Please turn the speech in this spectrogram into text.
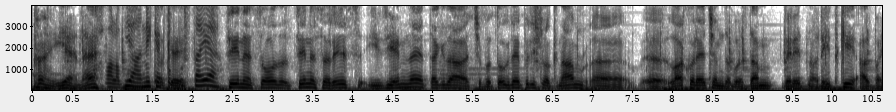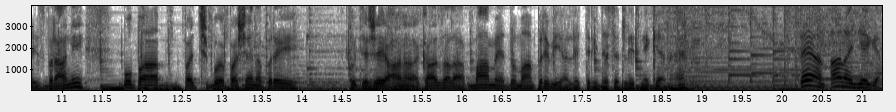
je, ne? Hvala Bogu. Ja, nekaj okay. popusta je. Cene so, cene so res izjemne, tako da če bo to kdaj prišlo k nam, eh, eh, lahko rečem, da bodo tam verjetno redki ali pa izbrani, bo pa, pač bojo pa še naprej, kot je že Ana nakazala, mame doma previjale 30-letnike. Ne? Dejan, Ana in Jeger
